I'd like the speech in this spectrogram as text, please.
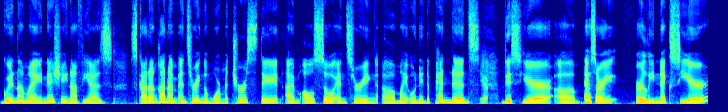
gue namainnya Shayna Fiaz. Sekarang kan I'm entering a more mature state. I'm also entering uh, my own independence Yep. this year. Um, eh sorry, early next year,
